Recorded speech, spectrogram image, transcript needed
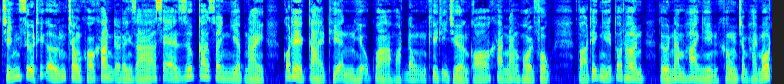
Chính sự thích ứng trong khó khăn được đánh giá sẽ giúp các doanh nghiệp này có thể cải thiện hiệu quả hoạt động khi thị trường có khả năng hồi phục và thích nghi tốt hơn từ năm 2021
